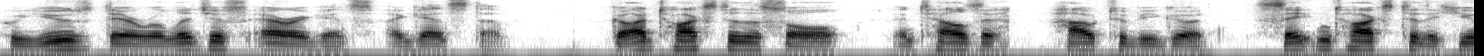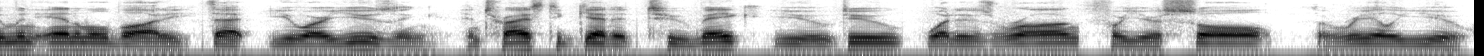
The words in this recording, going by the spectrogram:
who used their religious arrogance against them. God talks to the soul and tells it how to be good. Satan talks to the human animal body that you are using and tries to get it to make you do what is wrong for your soul, the real you.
